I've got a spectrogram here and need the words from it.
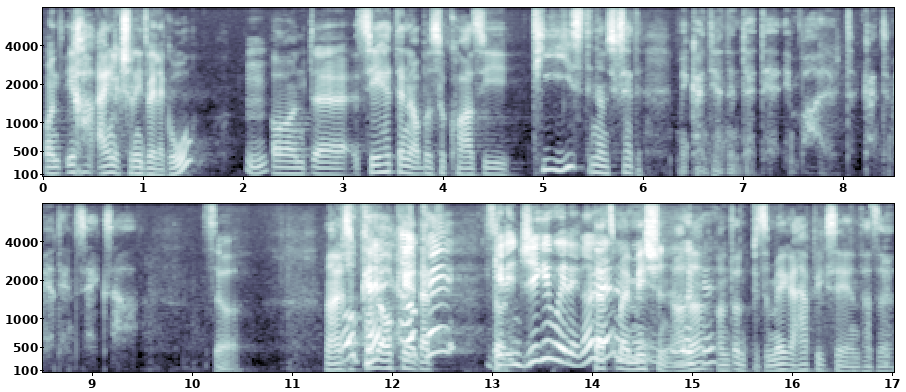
Und ich wollte eigentlich schon nicht gehen. Und äh, sie hat dann aber so quasi teased, dann haben sie gesagt, wir könnten ja dort äh, im Wald, könnten wir dann Sex haben. So. Dann habe ich so Okay, gefunden, okay. that's, so, Get in jiggy with it, okay? that's my mission, oder? Okay. Und, und bin so mega happy gesehen. Und also,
